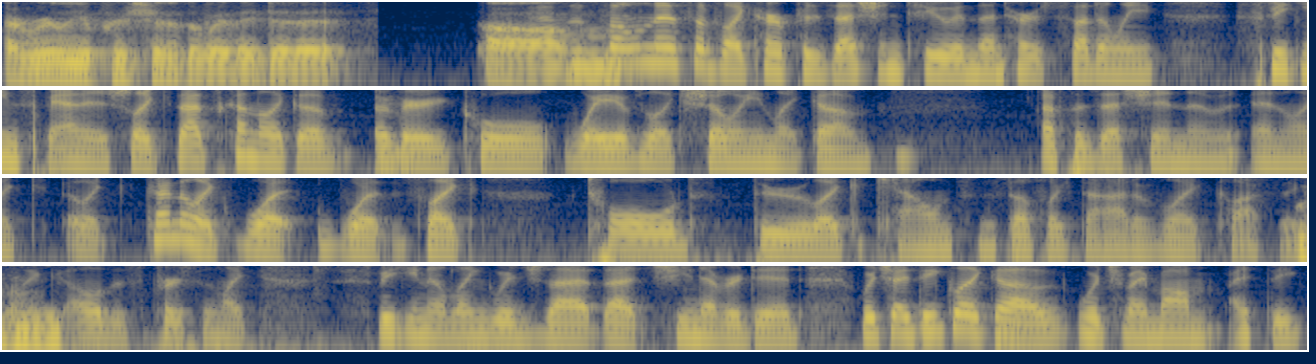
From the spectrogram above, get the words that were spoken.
I really appreciated the way they did it. Um, the subtleness of like her possession too and then her suddenly speaking spanish like that's kind of like a, a very cool way of like showing like um a possession and, and like like kind of like what what's like told through like accounts and stuff like that of like classic like oh this person like speaking a language that that she never did which i think like uh which my mom i think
